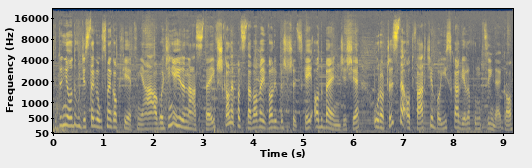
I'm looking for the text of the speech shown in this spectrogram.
W dniu 28 kwietnia o godzinie 11 w Szkole Podstawowej Woli Bystrzyckiej odbędzie się uroczyste otwarcie boiska wielofunkcyjnego.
